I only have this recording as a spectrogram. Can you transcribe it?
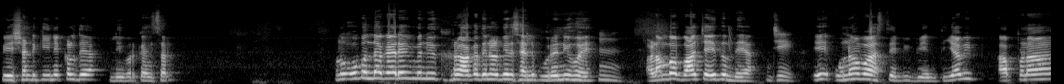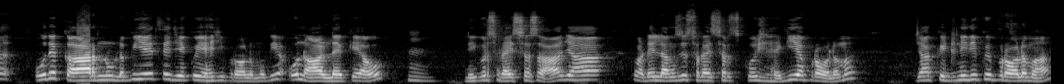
ਪੇਸ਼ੈਂਟ ਕੀ ਨਿਕਲਦੇ ਆ? Liver cancer. ਹੁਣ ਉਹ ਬੰਦਾ ਕਹਿ ਰਿਹਾ ਵੀ ਮੈਨੂੰ ਇੱਕ ਖੁਰਾਕ ਦੇ ਨਾਲ ਮੇਰੇ ਸੈੱਲ ਪੂਰੇ ਨਹੀਂ ਹੋਏ। ਅਲੰਬਾ ਬਾਅਦ ਚ ਇਹ ਦਿੰਦੇ ਆ। ਜੀ। ਇਹ ਉਹਨਾਂ ਵਾਸਤੇ ਵੀ ਬੇਨਤੀ ਆ ਵੀ ਆਪਣਾ ਉਹਦੇ ਕਾਰਨ ਨੂੰ ਲੱਭੀਏ ਤੇ ਜੇ ਕੋਈ ਇਹੋ ਜਿਹੀ ਪ੍ਰੋਬਲਮ ਹੁੰਦੀ ਆ ਉਹ ਨਾਲ ਲੈ ਕੇ ਆਓ। ਲੀਵਰ ਸੋਰਾਇਸਿਸ ਆ ਜਾਂ ਤੁਹਾਡੇ ਲੰਗਸ ਸੋਰਾਇਸਿਸ ਕੁਝ ਹੈਗੀ ਆ ਪ੍ਰੋਬਲਮ ਜਾਂ ਕਿਡਨੀ ਦੀ ਕੋਈ ਪ੍ਰੋਬਲਮ ਆ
